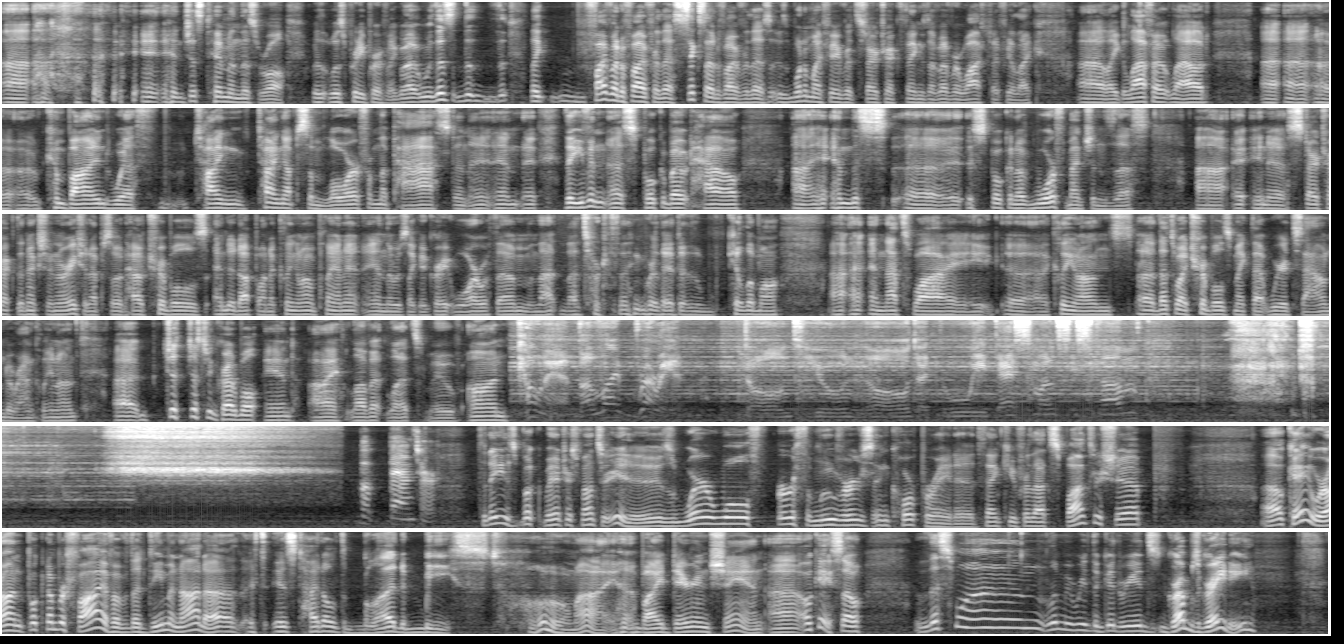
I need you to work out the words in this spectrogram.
uh, and, and just him in this role was, was pretty perfect. Well, This the, the, like five out of five for this, six out of five for this is one of my favorite Star Trek things I've ever watched. I feel like, uh, like laugh out loud, uh, uh, uh, combined with tying tying up some lore from the past, and and, and they even uh, spoke about how, uh, and this uh, is spoken of. Worf mentions this. Uh, in a Star Trek: The Next Generation episode, how Tribbles ended up on a Klingon planet, and there was like a great war with them, and that that sort of thing, where they had to kill them all, uh, and that's why uh, Klingons. Uh, that's why Tribbles make that weird sound around Klingons. Uh, just just incredible, and I love it. Let's move on. Conan the Librarian. Don't you know the Dewey Decimal System? Book banter. Today's book banter sponsor is Werewolf Earth Movers Incorporated. Thank you for that sponsorship. Okay, we're on book number five of the Demonata. It is titled Blood Beast. Oh my, by Darren Shan. Uh, okay, so this one, let me read the Goodreads. Grubbs Grady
